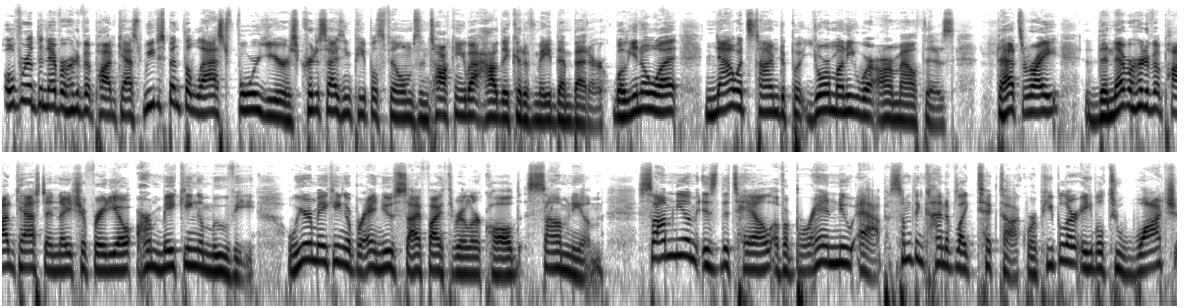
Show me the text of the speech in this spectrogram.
Over at the Never Heard of It podcast, we've spent the last four years criticizing people's films and talking about how they could have made them better. Well, you know what? Now it's time to put your money where our mouth is. That's right. The Never Heard of It podcast and Night Shift Radio are making a movie. We are making a brand new sci fi thriller called Somnium. Somnium is the tale of a brand new app, something kind of like TikTok, where people are able to watch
